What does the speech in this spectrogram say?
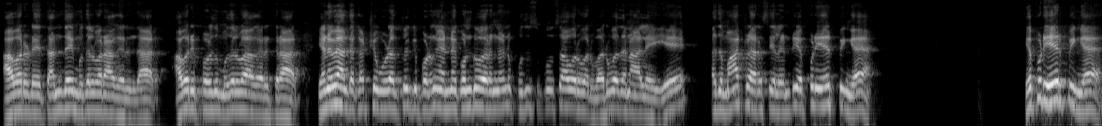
அவருடைய தந்தை முதல்வராக இருந்தார். அவர் இப்பொழுது முதல்வராக இருக்கிறார். எனவே அந்த கட்சி ஊழல் தூக்கி போடுங்க என்னை கொண்டு வருங்கன்னு புதுசு புதுசாக ஒருவர் வருவதனாலேயே அது மாற்று அரசியல் என்று எப்படி ஏற்பீங்க? எப்படி ஏற்பீங்க?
